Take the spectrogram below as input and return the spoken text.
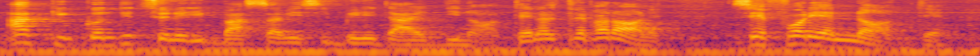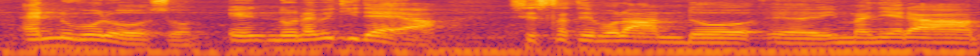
anche in condizioni di bassa visibilità e di notte. In altre parole, se fuori è notte, è nuvoloso e non avete idea se state volando eh, in maniera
